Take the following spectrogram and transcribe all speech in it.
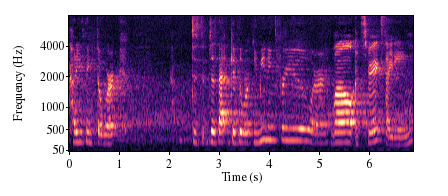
how do you think the work does does that give the work new meaning for you or Well, it's very exciting.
